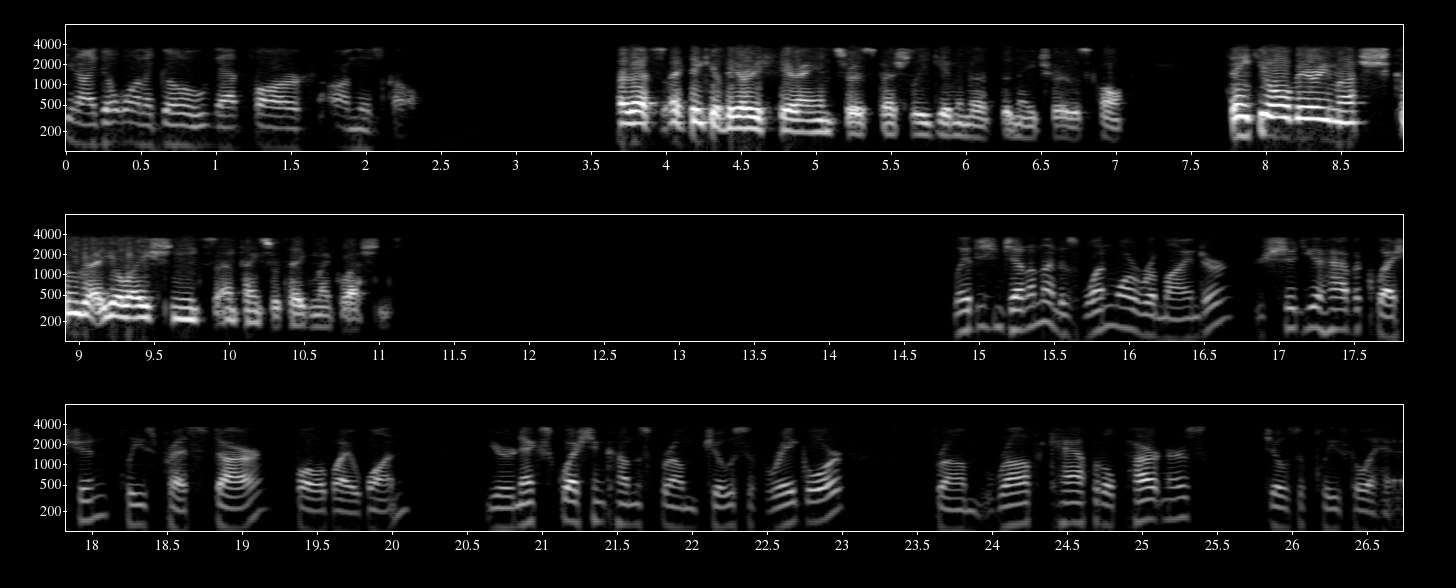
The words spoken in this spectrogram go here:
you know, I don't want to go that far on this call. Well, that's, I think, a very fair answer, especially given the, the nature of this call. Thank you all very much. Congratulations, and thanks for taking my questions. Ladies and gentlemen, as one more reminder, should you have a question, please press star followed by one. Your next question comes from Joseph Reagor from Roth Capital Partners. Joseph, please go ahead.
